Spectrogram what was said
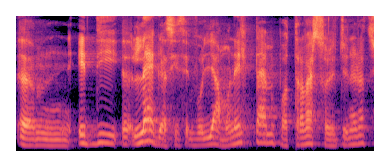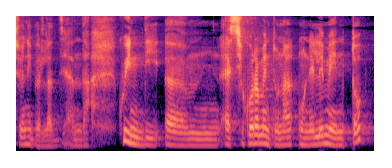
ehm, e di eh, legacy, se vogliamo, nel tempo attraverso le generazioni per l'azienda. Quindi ehm, è sicuramente una, un elemento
